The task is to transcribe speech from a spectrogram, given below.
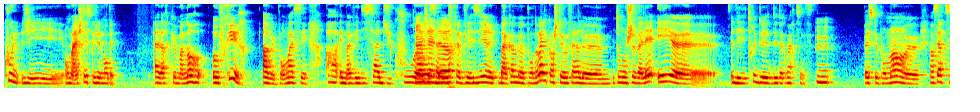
cool. J'ai, on m'a acheté ce que j'ai demandé. Alors que maintenant offrir, ah mais pour moi c'est, oh elle m'avait dit ça du coup Ah, euh, ça lui ferait plaisir et bah comme pour Noël quand je t'ai offert le ton chevalet et euh, les trucs de, de Doc Martens. Hmm. Parce que pour moi, euh, enfin certes,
